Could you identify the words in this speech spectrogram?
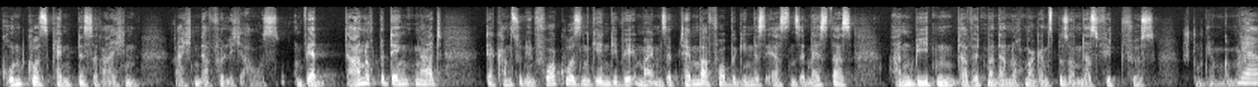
Grundkurskenntnisse reichen, reichen da völlig aus. Und wer da noch Bedenken hat, der kann zu den Vorkursen gehen, die wir immer im September vor Beginn des ersten Semesters anbieten. Da wird man dann noch mal ganz besonders fit fürs Studium gemacht. Ja,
